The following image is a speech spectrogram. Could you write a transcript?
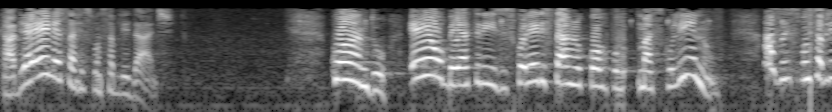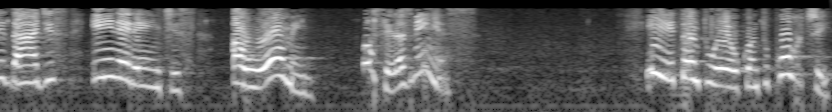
cabe a ele essa responsabilidade. Quando eu, Beatriz, escolher estar no corpo masculino, as responsabilidades inerentes ao homem vão ser as minhas. E tanto eu quanto Curte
